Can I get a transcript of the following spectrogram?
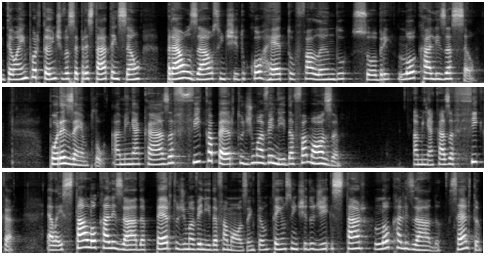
Então é importante você prestar atenção para usar o sentido correto falando sobre localização. Por exemplo, a minha casa fica perto de uma avenida famosa. A minha casa fica, ela está localizada perto de uma avenida famosa. Então tem um sentido de estar localizado, certo?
